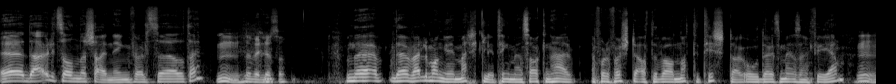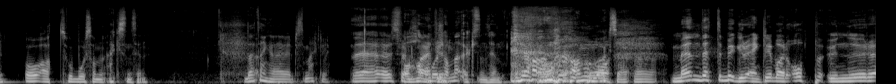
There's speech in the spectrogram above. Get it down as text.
Eh, det er jo litt sånn Shining-følelse av dette her. Mm, det er veldig også. Men det, er- det er veldig mange merkelige ting med denne saken her. For det første at det var natt til tirsdag, og hun drev med seg en fyr hjem. Mm. Og at hun bor sammen med eksen sin. Det tenker jeg er veldig merkelig. Og han bor sammen med øksen sin. Ja, han må også, Men dette bygger jo egentlig bare opp under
